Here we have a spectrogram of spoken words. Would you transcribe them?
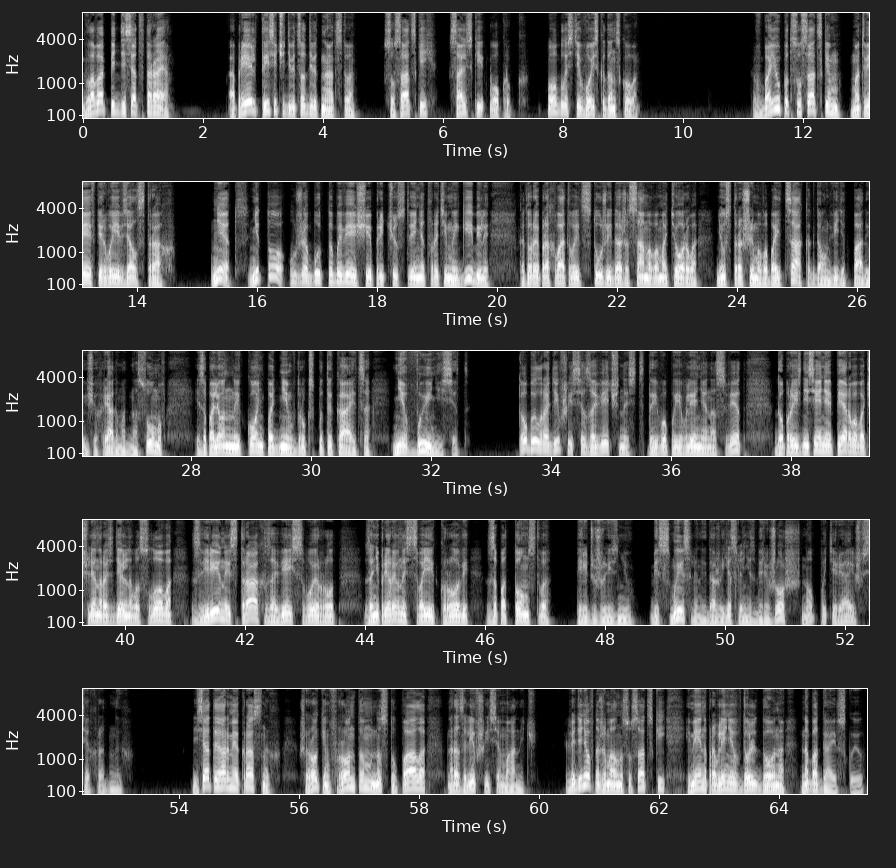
Глава 52. Апрель 1919. Сусацкий, Сальский округ. Области войска Донского. В бою под Сусацким Матвей впервые взял страх. Нет, не то уже будто бы вещее предчувствие неотвратимой гибели, которое прохватывает стужей даже самого матерого, неустрашимого бойца, когда он видит падающих рядом односумов — и запаленный конь под ним вдруг спотыкается, не вынесет. То был родившийся за вечность до его появления на свет, до произнесения первого члена раздельного слова, звериный страх за весь свой род, за непрерывность своей крови, за потомство перед жизнью, бессмысленный, даже если не сбережешь, но потеряешь всех родных. Десятая армия красных широким фронтом наступала на разлившийся Маныч. Леденев нажимал на Сусацкий, имея направление вдоль Дона, на Багаевскую,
